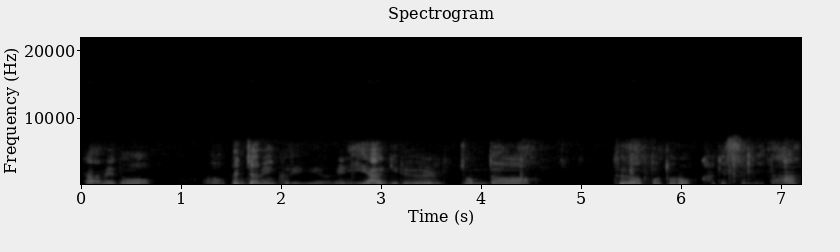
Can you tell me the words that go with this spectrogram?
다음에도 어, 벤자민 그리니언의 이야기를 좀 더 들어보도록 하겠습니다.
